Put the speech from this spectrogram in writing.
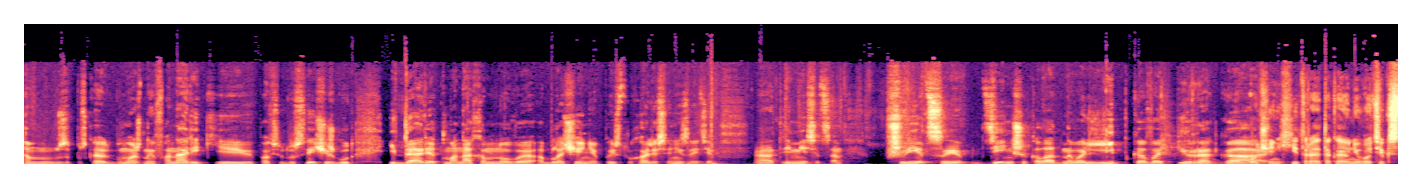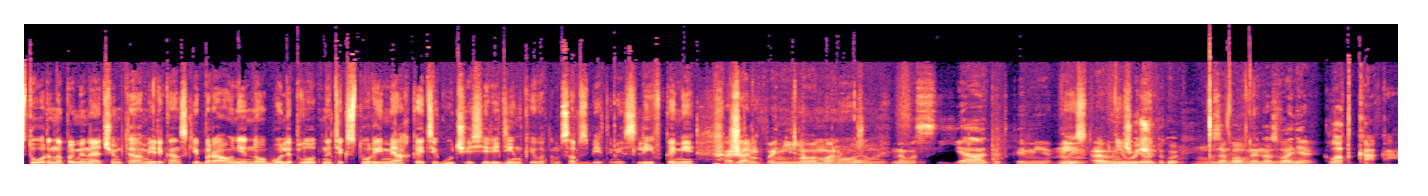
там запускают бумажные фонарики, повсюду свечи жгут и дарят монахам новое облачение. Поиструхались они за эти три месяца. В Швеции день шоколадного липкого пирога. Очень хитрая такая у него текстура, напоминает чем-то американский брауни, но более плотная текстура и мягкая тягучая серединка, его там со взбитыми сливками, шариком, шариком ванильного мороженого с ягодками. И а у него еще такое забавное название – кладкака.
